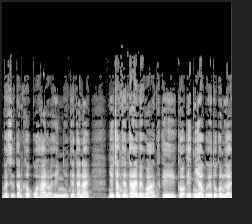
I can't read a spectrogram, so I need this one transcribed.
về sự tàn khốc của hai loại hình thiên tai này. Nhưng trong thiên tai về hỏa thì có ít nhiều của yếu tố con người.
